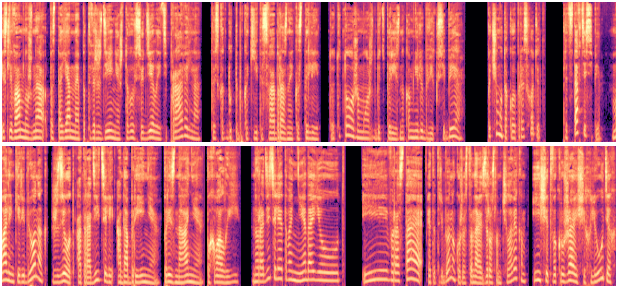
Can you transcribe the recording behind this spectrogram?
если вам нужно постоянное подтверждение, что вы все делаете правильно, то есть как будто бы какие-то своеобразные костыли, то это тоже может быть признаком нелюбви к себе. Почему такое происходит? Представьте себе, маленький ребенок ждет от родителей одобрения, признания, похвалы, но родители этого не дают. И вырастая, этот ребенок, уже становясь взрослым человеком, ищет в окружающих людях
